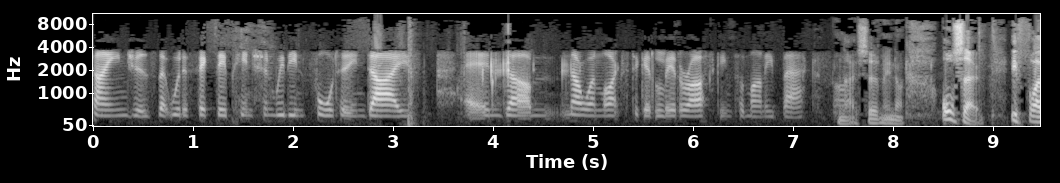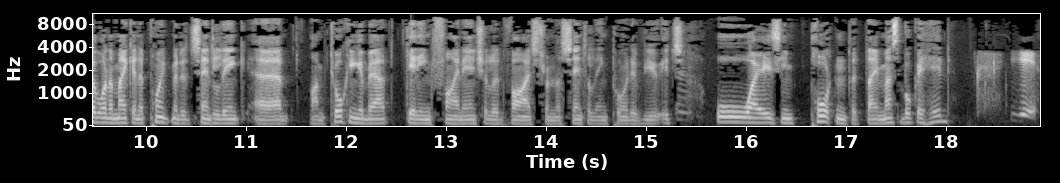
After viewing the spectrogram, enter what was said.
changes that would affect their pension within 14 days and um, no one likes to get a letter asking for money back. So. No, certainly not. Also, if I want to make an appointment at Centrelink, uh, I'm talking about getting financial advice from the Centrelink point of view. It's mm. always important that they must book ahead. Yes,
